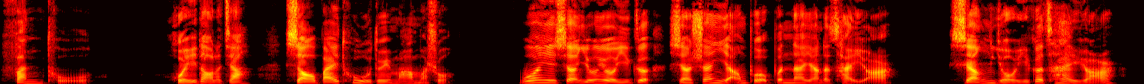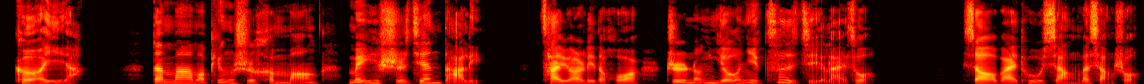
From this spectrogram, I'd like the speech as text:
翻土。回到了家，小白兔对妈妈说。我也想拥有一个像山羊伯伯那样的菜园儿。想有一个菜园儿，可以呀，但妈妈平时很忙，没时间打理。菜园里的活只能由你自己来做。小白兔想了想说：“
